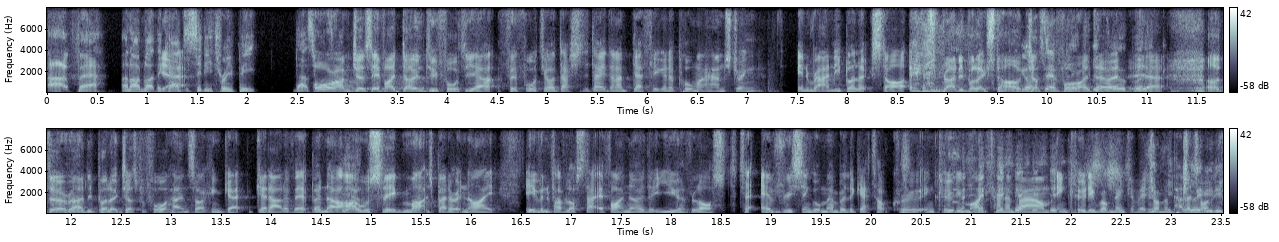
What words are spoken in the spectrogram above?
Uh, fair. And I'm like the yeah. Kansas City three peat. That's or I'm just if I don't do 40 yard for 40 yard dashes a day, then I'm definitely going to pull my hamstring in Randy Bullock style, Randy Bullock style, just before I do it. Yeah, I'll do a Randy Bullock just beforehand so I can get get out of it. But no, yeah. I will sleep much better at night, even if I've lost that. If I know that you have lost to every single member of the Get Up crew, including Mike Tannenbaum, including Rob Ninkovich on the Peloton,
